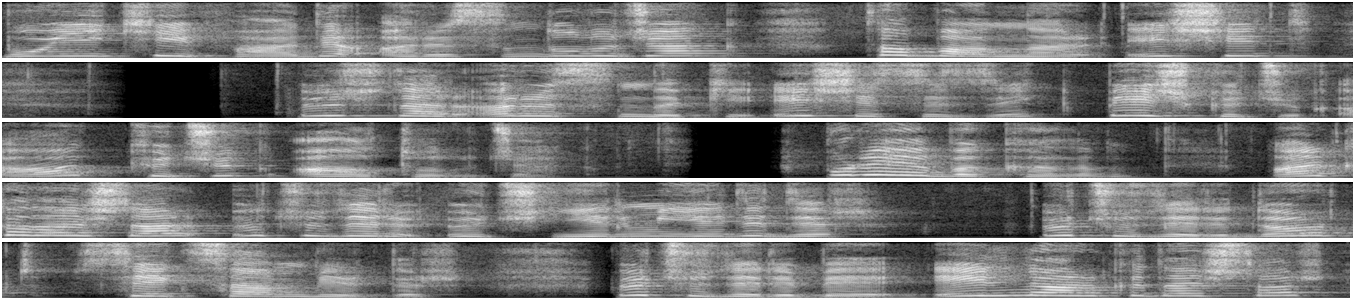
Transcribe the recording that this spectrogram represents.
bu iki ifade arasında olacak. Tabanlar eşit. Üstler arasındaki eşitsizlik 5 küçük a küçük 6 olacak. Buraya bakalım. Arkadaşlar 3 üzeri 3 27'dir. 3 üzeri 4 81'dir. 3 üzeri b 50 arkadaşlar.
